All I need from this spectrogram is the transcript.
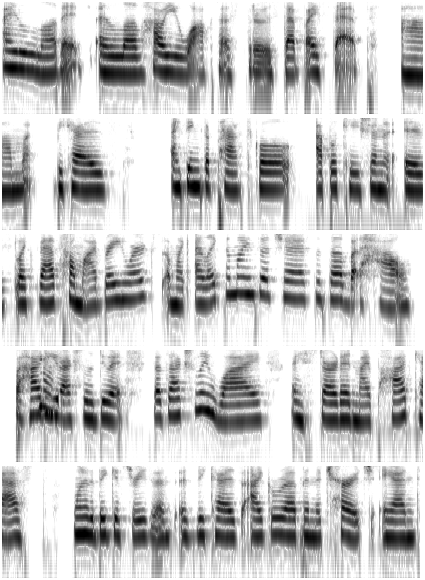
I love it. I love how you walked us through step by step um, because I think the practical application is like that's how my brain works. I'm like, I like the mindset shifts and stuff, but how? But how yeah. do you actually do it? That's actually why I started my podcast. One of the biggest reasons is because I grew up in the church and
